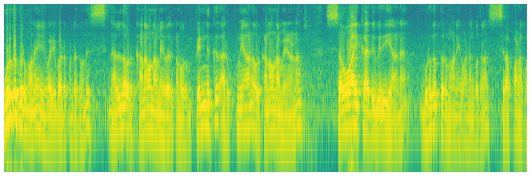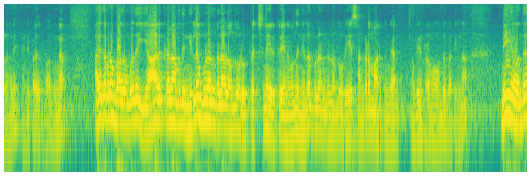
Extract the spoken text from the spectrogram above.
முருகப்பெருமானை வழிபாடு பண்ணுறது வந்து நல்ல ஒரு கணவன் அமைவதற்கான ஒரு பெண்ணுக்கு அருமையான ஒரு கணவன் அமையணும்னா செவ்வாய்க்கு அதிபதியான முருகப்பெருமானை வணங்குவதெல்லாம் சிறப்பான பலன்களை கண்டிப்பாக எதிர்பார்க்குங்க. அதுக்கப்புறம் பார்க்கும்போது யாருக்கெல்லாம் வந்து நிலபுலன்களால் வந்து ஒரு பிரச்சனை இருக்குது எனக்கு வந்து நிலபுலன்கள் வந்து ஒரே சங்கடமாக இருக்குங்க அப்படின்றவங்க வந்து பார்த்திங்கன்னா நீங்கள் வந்து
